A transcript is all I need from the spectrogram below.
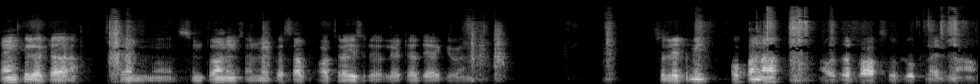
thank you letter from uh, Syntronics and Microsoft authorized letter they are given. So let me open up how the box would look like now.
